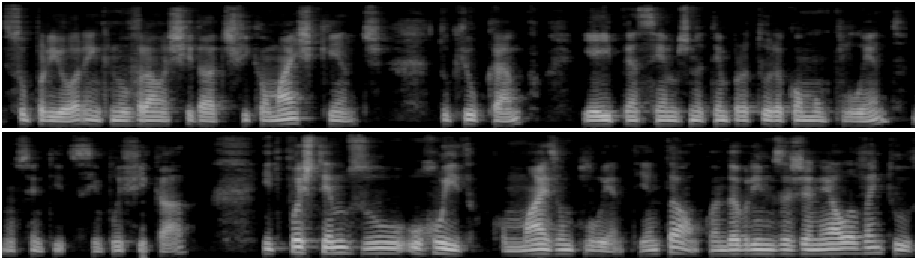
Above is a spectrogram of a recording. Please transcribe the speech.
superior, em que no verão as cidades ficam mais quentes do que o campo, e aí pensemos na temperatura como um poluente, num sentido simplificado. E depois temos o, o ruído, como mais um poluente. E então, quando abrimos a janela, vem tudo.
